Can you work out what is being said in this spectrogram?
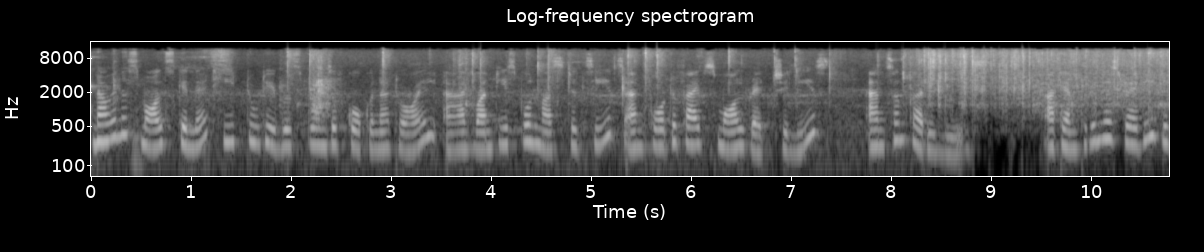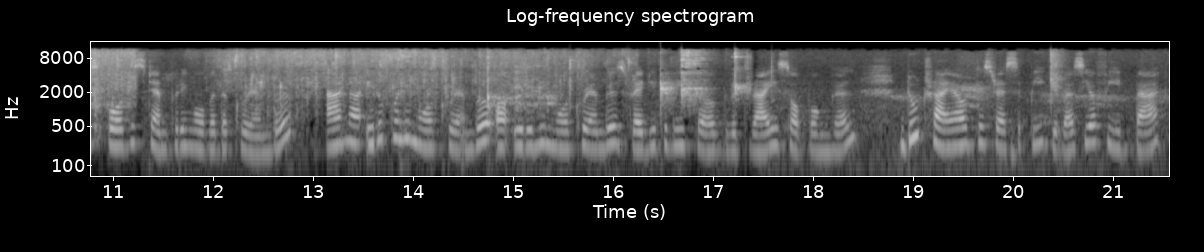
Now in a small skillet, heat 2 tablespoons of coconut oil, add 1 teaspoon mustard seeds and 4 to 5 small red chilies and some curry leaves. Our tempering is ready, just pour this tempering over the kuzhambu and our irupuli more kuzhambu or iruli more kuzhambu is ready to be served with rice or pongal. Do try out this recipe, give us your feedback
